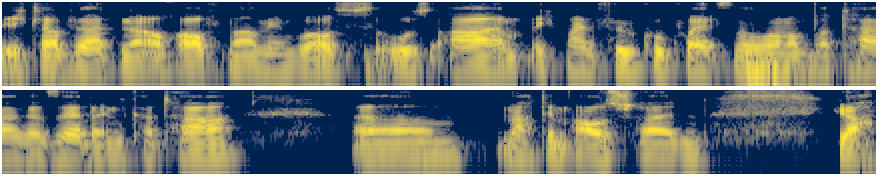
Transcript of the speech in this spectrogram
Ich glaube, wir hatten ja auch Aufnahmen irgendwo aus den USA. Ich meine, Füllkrug war jetzt nur noch ein paar Tage selber in Katar ähm, nach dem Ausscheiden. Ja,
